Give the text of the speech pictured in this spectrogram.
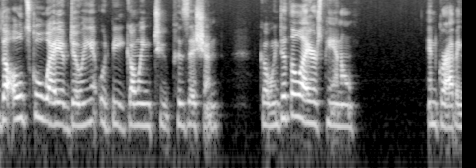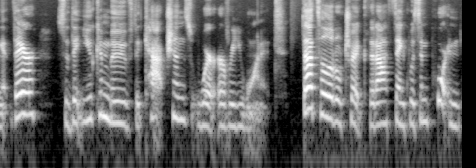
the old school way of doing it would be going to position, going to the layers panel and grabbing it there so that you can move the captions wherever you want it. That's a little trick that I think was important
